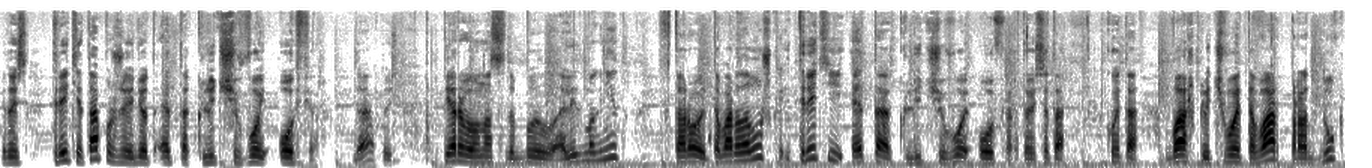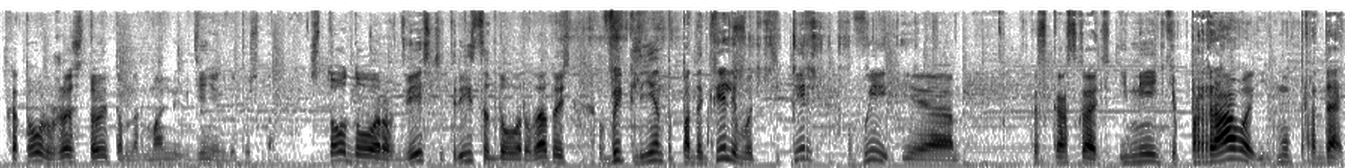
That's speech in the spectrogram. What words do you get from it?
И то есть третий этап уже идет, это ключевой офер, да. То есть первый у нас это был лид-магнит, второй товар-ловушка, и третий это ключевой офер. То есть это какой-то ваш ключевой товар, продукт, который уже стоит там нормальных денег, допустим, там, 100 долларов, 200, 300 долларов, да, то есть вы клиента подогрели, вот теперь вы, э, как сказать, имеете право ему продать,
